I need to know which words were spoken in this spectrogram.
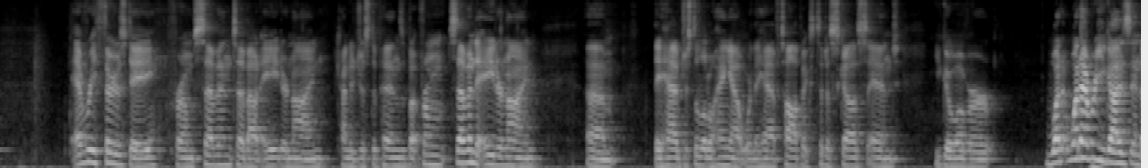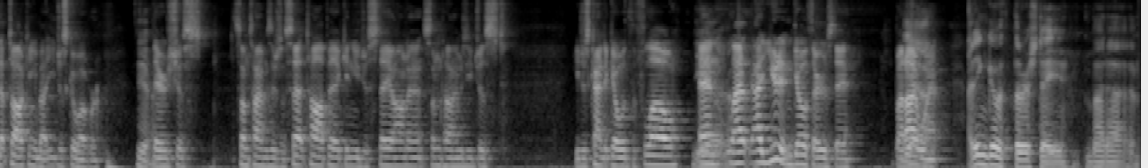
every Thursday from seven to about eight or nine, kind of just depends. But from seven to eight or nine, um, they have just a little hangout where they have topics to discuss, and you go over what whatever you guys end up talking about, you just go over. Yeah. There's just sometimes there's a set topic and you just stay on it. Sometimes you just you just kind of go with the flow. And Yeah. la- I, you didn't go Thursday, but I went. I didn't go Thursday, but uh,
